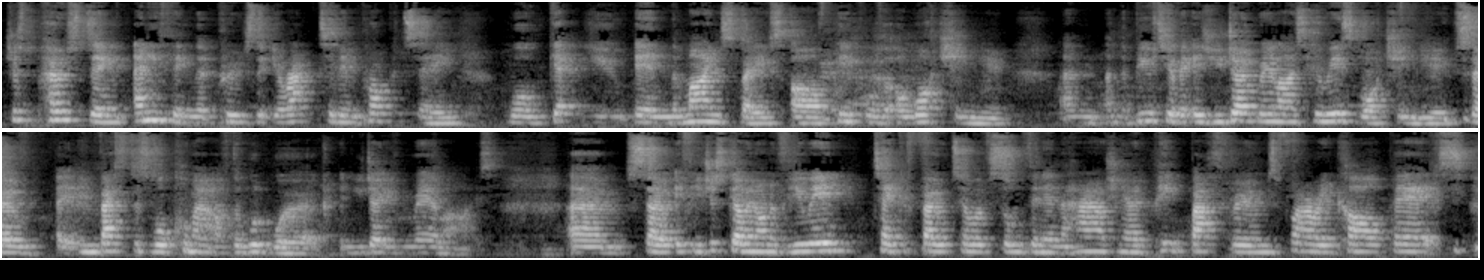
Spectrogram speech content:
Just posting anything that proves that you're active in property will get you in the mind space of people that are watching you. And, and the beauty of it is you don't realise who is watching you. So uh, investors will come out of the woodwork and you don't even realise. Um, so if you're just going on a viewing, take a photo of something in the house, you know, pink bathrooms, flowery carpets,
